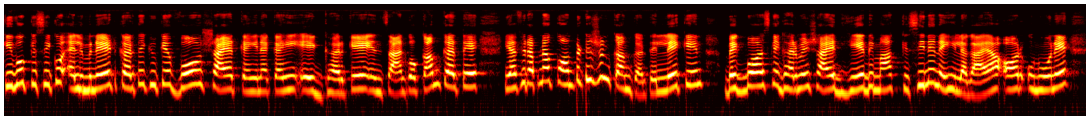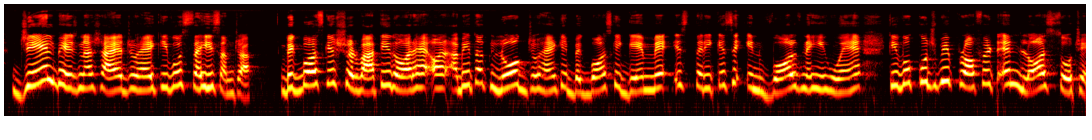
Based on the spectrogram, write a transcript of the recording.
कि वो किसी को एलिमिनेट करते क्योंकि वो शायद कहीं ना कहीं एक घर के इंसान को कम करते या फिर अपना कॉम्पिटिशन कम करते। लेकिन बिग बॉस के घर में शायद ये दिमाग किसी ने नहीं लगाया और उन्होंने जेल भेजना शायद जो है कि वो सही समझा। बिग बॉस के शुरुआती दौर है और अभी तक लोग जो हैं कि बिग बॉस के गेम में इस तरीके से इन्वॉल्व नहीं हुए हैं कि वो कुछ भी प्रॉफिट एंड लॉस सोचे।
